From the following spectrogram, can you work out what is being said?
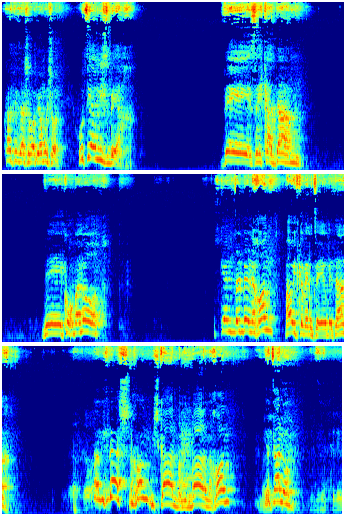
קראתי את זה השבוע ביום ראשון. הוא צייר מזבח. וזריקת דם, וקורבנות. אז כן, מתבלבל, נכון? מה הוא התכוון לצייר בטח? המקדש, נכון? משכן, במדבר, נכון? יצא לו. מתחילים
